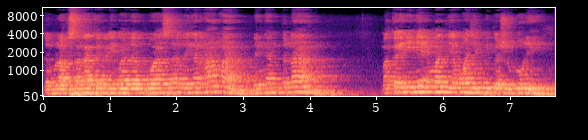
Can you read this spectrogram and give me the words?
dan melaksanakan ibadah puasa dengan aman, dengan tenang. Maka ini nikmat yang wajib kita syukuri.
